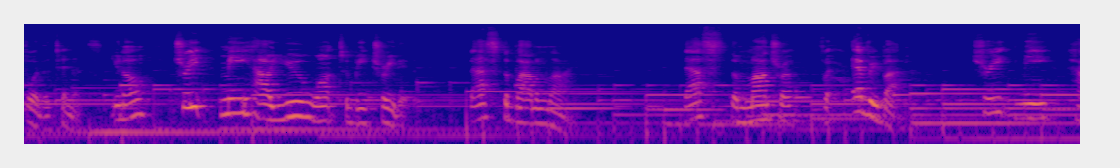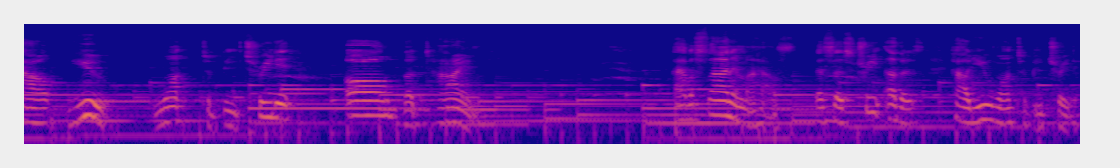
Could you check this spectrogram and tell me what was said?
for the tenants. You know, treat me how you want to be treated. That's the bottom line. That's the mantra for everybody. Treat me how you want to be treated all the time. I have a sign in my house that says, Treat others how you want to be treated.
